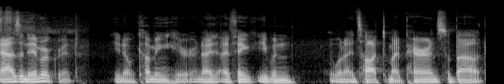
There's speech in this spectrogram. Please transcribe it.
as an immigrant, you know, coming here. And I, I think even when I talk to my parents about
